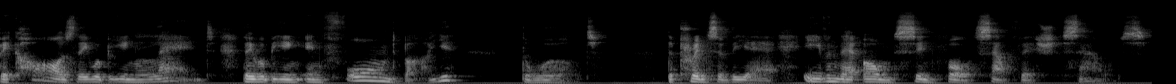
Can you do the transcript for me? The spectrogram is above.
because they were being led, they were being informed by the world, the prince of the air, even their own sinful, selfish selves.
